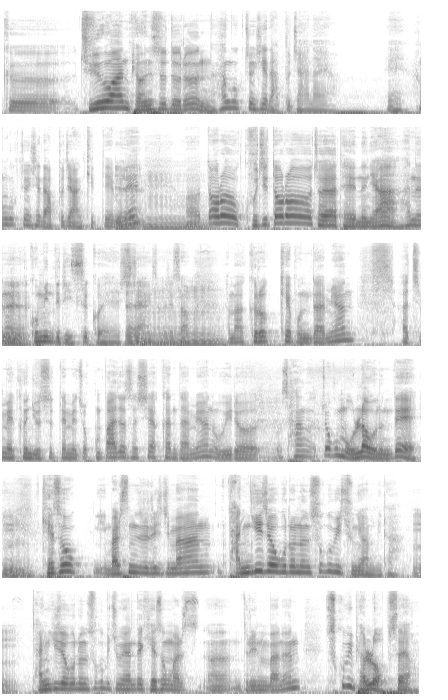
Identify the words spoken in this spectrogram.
그 주요한 변수들은 한국 증시에 나쁘지 않아요. 예, 한국 증시에 나쁘지 않기 때문에 예. 음. 어, 떨어 굳이 떨어져야 되느냐 하는 네. 고민들이 있을 거예요 시장에서. 그래서 음. 아마 그렇게 본다면 아침에 그 뉴스 때문에 조금 빠져서 시작한다면 오히려 상 조금 올라오는데 음. 계속 이- 말씀드리지만 단기적으로는 수급이 중요합니다. 음. 단기적으로는 수급이 중요한데 계속 말씀드리는 바는 수급이 별로 없어요.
